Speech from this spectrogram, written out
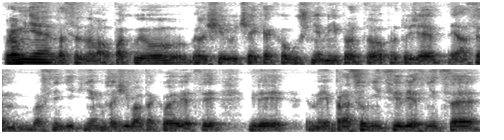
Pro mě, zase znova opakuju, byl Širůček jako úsměvný proto, protože já jsem vlastně díky němu zažíval takové věci, kdy mi pracovníci věznice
